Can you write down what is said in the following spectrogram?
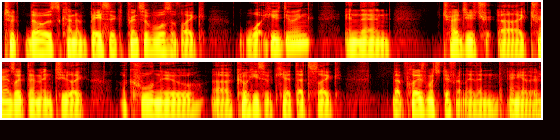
took those kind of basic principles of like what he's doing, and then tried to tr- uh, like translate them into like a cool new uh, cohesive kit that's like that plays much differently than any other.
